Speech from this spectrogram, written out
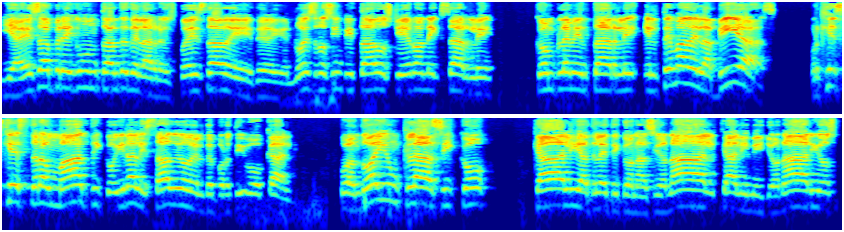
Y a esa pregunta, antes de la respuesta de, nuestros invitados, quiero anexarle, complementarle el tema de las vías, porque es que es traumático ir al estadio del Deportivo Cali. Cuando hay un clásico, Cali Atlético Nacional, Cali Millonarios,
